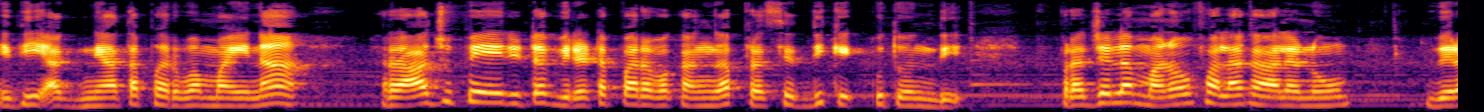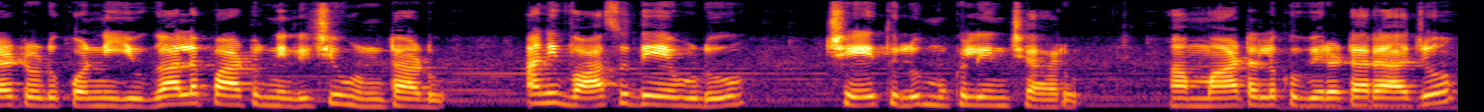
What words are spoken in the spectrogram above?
ఇది అజ్ఞాత పర్వమైన రాజు పేరిట విరట పర్వకంగా ప్రసిద్ధికెక్కుతుంది. ప్రజల మనోఫలకాలను విరటుడు కొన్ని యుగాల పాటు నిలిచి ఉంటాడు అని వాసుదేవుడు చేతులు ముకులించారు ఆ మాటలకు విరటరాజు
